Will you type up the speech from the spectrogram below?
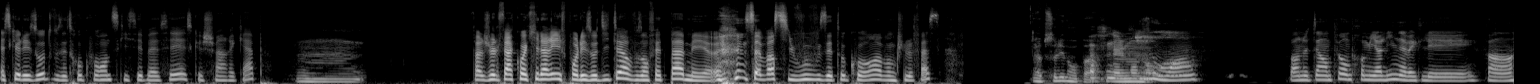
Est-ce que les autres, vous êtes au courant de ce qui s'est passé? Est-ce que je fais un récap? Hmm, Enfin, je vais le faire quoi qu'il arrive pour les auditeurs, vous en faites pas, mais euh, savoir si vous, vous êtes au courant avant que je le fasse. absolument pas. personnellement, Plus ou non. moins. Enfin, on était un peu en première ligne avec les. Enfin,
